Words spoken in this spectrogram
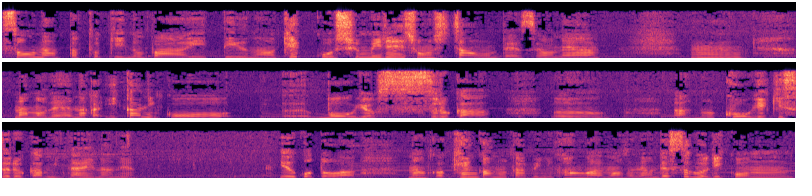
そうなった時の場合っていうのは結構シミュレーションしちゃうんですよね。うん。なので、なんかいかにこう、防御するか、うん。あの、攻撃するかみたいなね。いうことは、なんか喧嘩のたびに考えますね。で、すぐ離婚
